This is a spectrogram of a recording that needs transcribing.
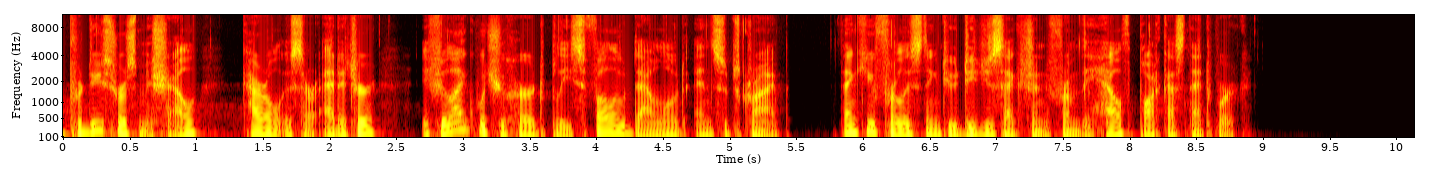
Producer is Michelle. Carol is our editor. If you like what you heard, please follow, download, and subscribe. Thank you for listening to DigiSection from the Health Podcast Network.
